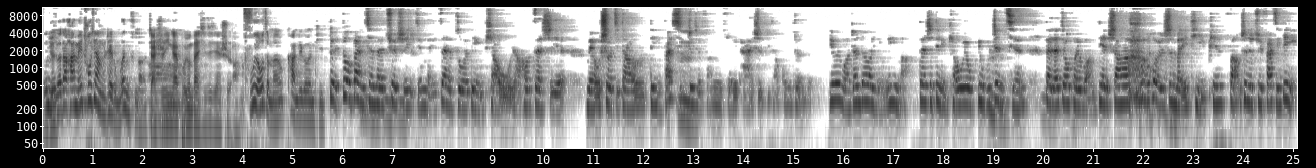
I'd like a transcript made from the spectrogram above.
我觉得还没出现这种问题，暂时应该不用担心这件事啊。浮游怎么看这个问题？对，豆瓣现在确实已经没在做电影票务，然后暂时也没有涉及到电影发行这些方面，所以它还是比较公正的。因为网站都要盈利嘛，但是电影票务又又不挣钱，大家就会往电商啊，或者是媒体偏放，甚至去发行电影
